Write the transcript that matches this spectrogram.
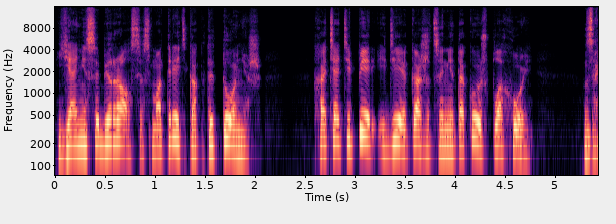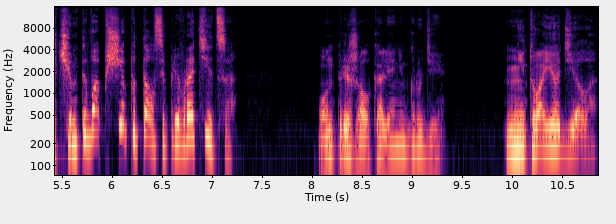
«Я не собирался смотреть, как ты тонешь. Хотя теперь идея кажется не такой уж плохой. Зачем ты вообще пытался превратиться?» Он прижал колени к груди. «Не твое дело».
